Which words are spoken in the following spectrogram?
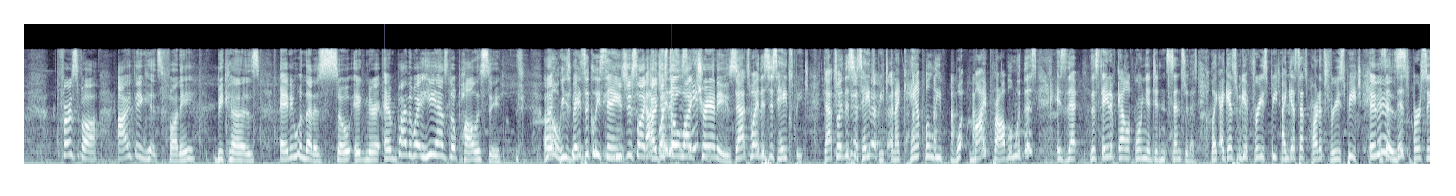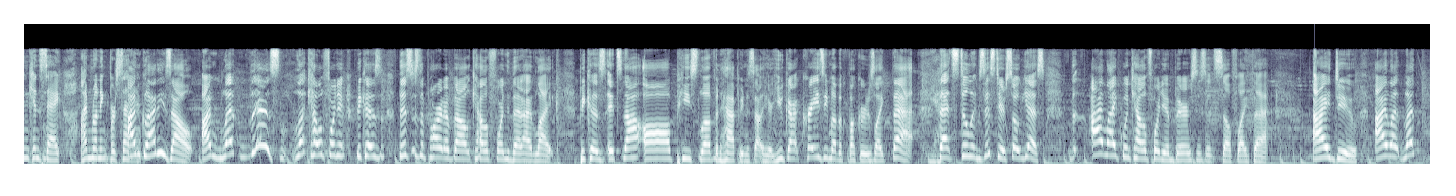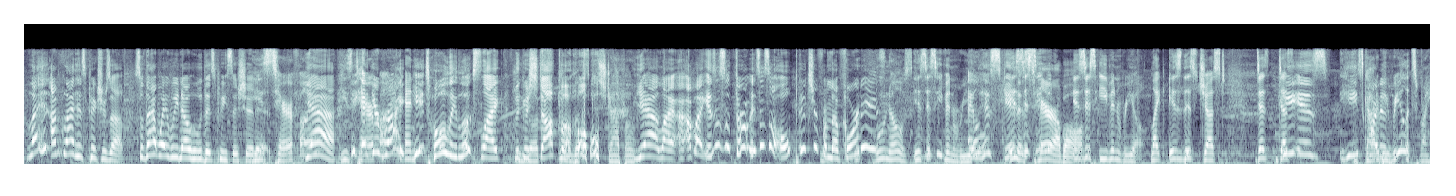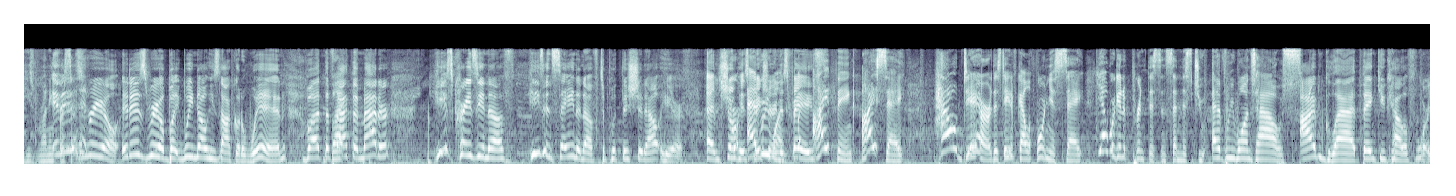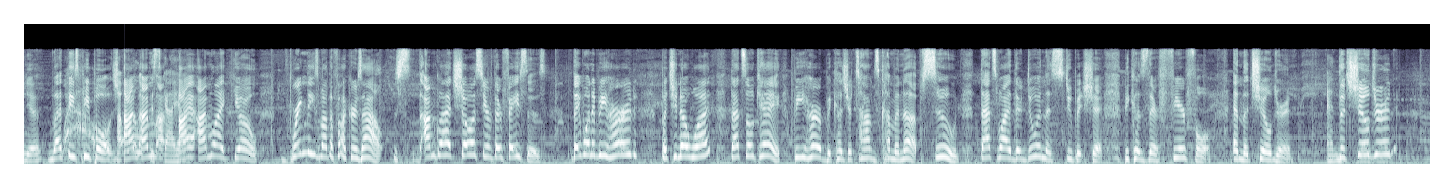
First of all, I think it's funny because anyone that is so ignorant, and by the way, he has no policy. No, he's basically saying he's just like, I just don't like hate speech." trannies. That's why this is hate speech. That's why this is hate speech. And I can't believe what my problem with this is that the state of California didn't censor this. Like, I guess we get free speech. I guess that's part of free speech. It is. is. This person can say, "I'm running for senate." I'm glad he's out. I'm let this let California because this is the part about California that I like because it's not all peace, love, and happiness out here. You got crazy motherfuckers like that Yeah. that still exist here. So yes, th- I like when California embarrasses itself like that. I do. I let let let. I'm glad his picture's up, so that way we know who this piece of shit He's is. He's terrifying. Yeah, He's He- And you're right. And- he totally looks like the Gestapo. looks Gestapo. Yeah, like I'm like, is this a throw? Is this an old picture from the 40s? Who knows? Is this even real? And his skin is this even- terrible. is this even real? Like, is this just? Does does? he is. He's got to be real. It's run. He's running It for is senate. real. It is real, but we know he's not going to win. But the But- fact that matter, he's crazy enough. He's insane enough to put this shit out here and show for his picture in everyone. his But face. I think I say, how dare the state of California say, yeah, we're gonna print this and send this to everyone's house. I'm glad. Thank you, California. Let these people. I I'm. I'm. this guy I, up. I'm like, yo, bring these motherfuckers out. I'm glad. Show us your their faces. They want to be heard, but you know what? That's okay. Be heard because your time's coming up soon. That's why they're doing this stupid shit because they're fearful. And the children, And the, the children,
